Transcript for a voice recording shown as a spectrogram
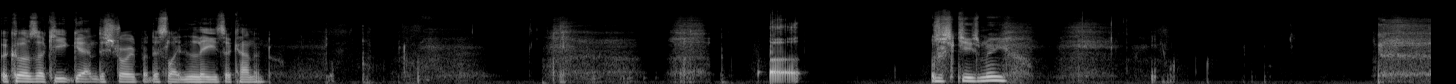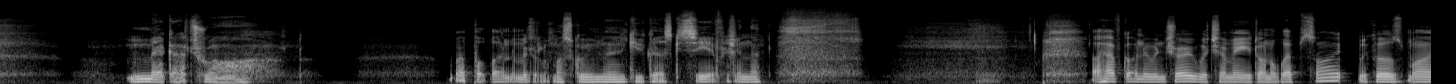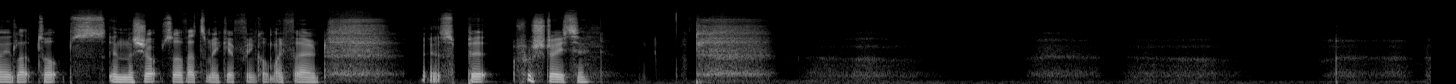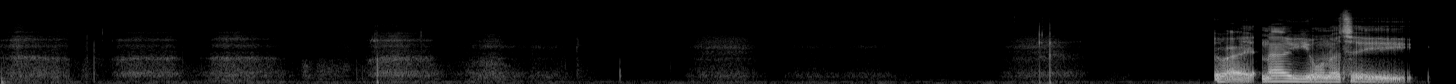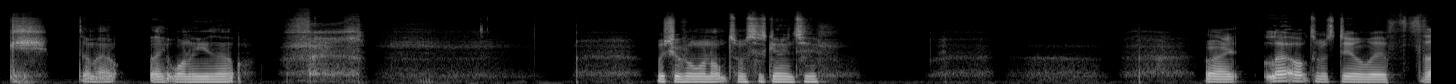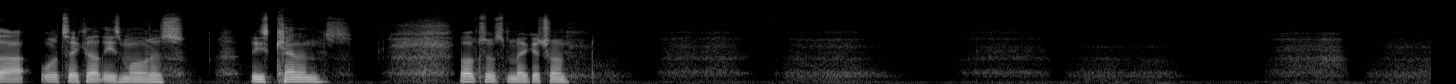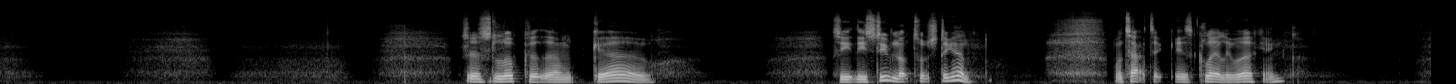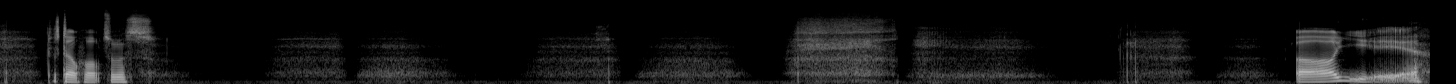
Because I keep getting destroyed by this like laser cannon. Uh, excuse me. Megatron. I'll pop that in the middle of my screen there. You guys can see everything then. I have got a new intro which I made on a website because my laptop's in the shop, so I've had to make everything on my phone. It's a bit frustrating. Right, now you want to take them out. Like one of these out. Whichever one Optimus is going to. Right, let Optimus deal with that. We'll take out these mortars. These cannons. Optimus Megatron. Just look at them go. See, these two not touched again. My tactic is clearly working. Just help Optimus. Oh yeah.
